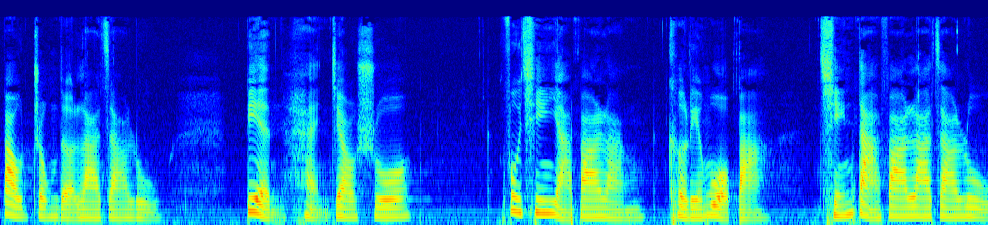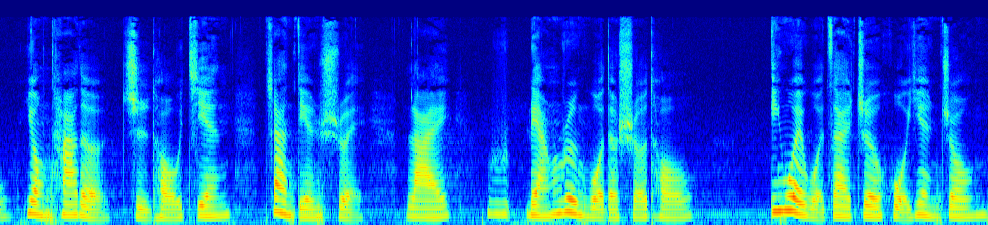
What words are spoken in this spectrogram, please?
抱中的拉扎路，便喊叫说：“父亲哑巴郎，可怜我吧，请打发拉扎路用他的指头尖蘸点水来。”凉润我的舌头，因为我在这火焰中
